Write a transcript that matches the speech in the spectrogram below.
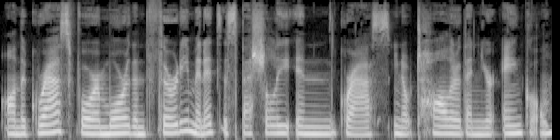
on the grass for more than 30 minutes, especially in grass, you know, taller than your ankle.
